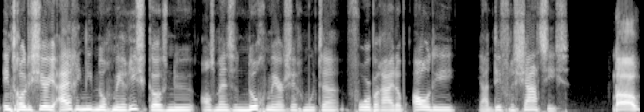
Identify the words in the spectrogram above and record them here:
introduceer je eigenlijk niet nog meer risico's nu als mensen nog meer zich moeten voorbereiden op al die ja, differentiaties? Nou,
